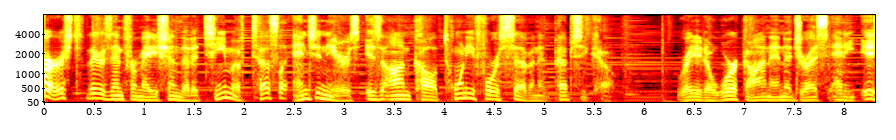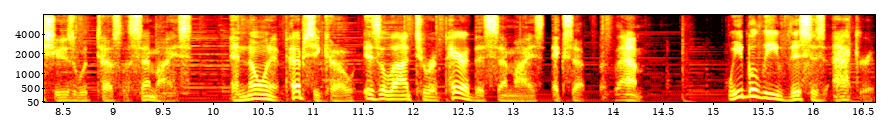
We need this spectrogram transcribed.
First, there's information that a team of Tesla engineers is on call 24 7 at PepsiCo, ready to work on and address any issues with Tesla semis, and no one at PepsiCo is allowed to repair the semis except for them. We believe this is accurate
